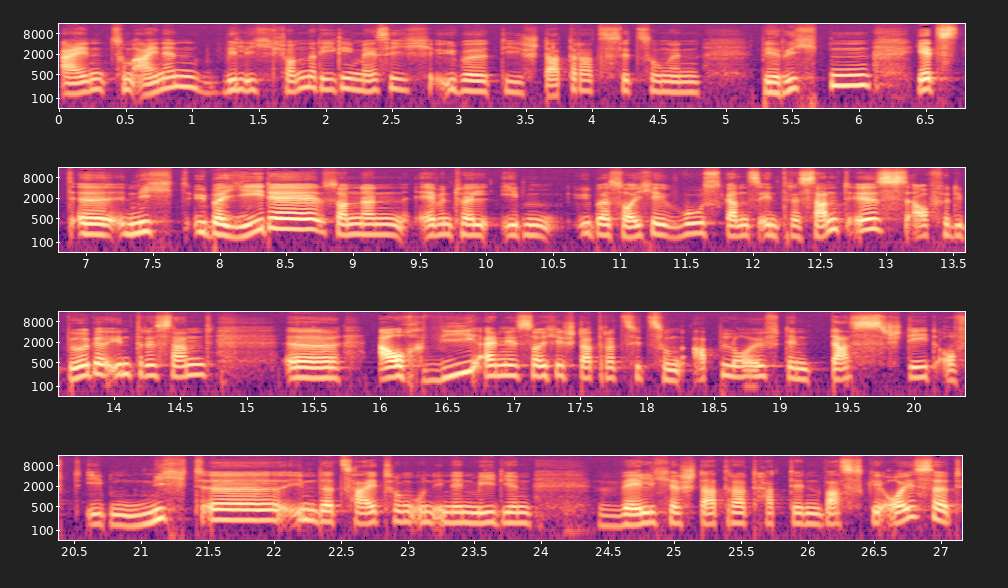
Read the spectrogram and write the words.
ein, zum einen will ich schon regelmäßig über die Stadtratssitzungen berichten. Jetzt äh, nicht über jede, sondern eventuell eben über solche, wo es ganz interessant ist, auch für die Bürger interessant. Äh, auch wie eine solche Stadtratssitzung abläuft, denn das steht oft eben nicht äh, in der Zeitung und in den Medien. Welcher Stadtrat hat denn was geäußert?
